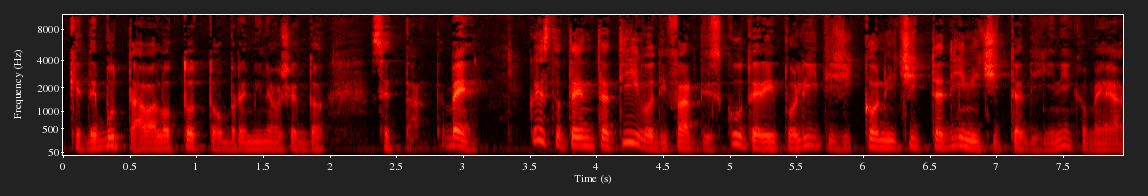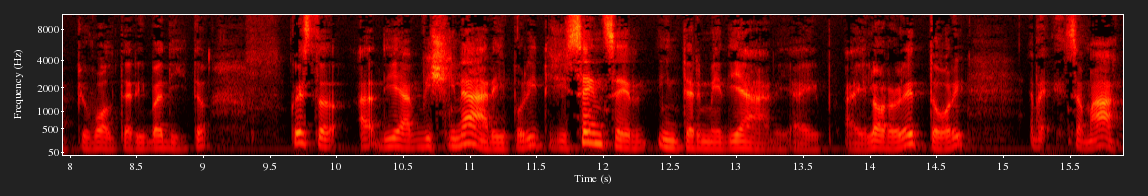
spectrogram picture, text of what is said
che debuttava l'8 ottobre 1970. Bene, questo tentativo di far discutere i politici con i cittadini cittadini, come ha più volte ribadito, questo di avvicinare i politici senza intermediari ai, ai loro elettori, beh, insomma, ha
